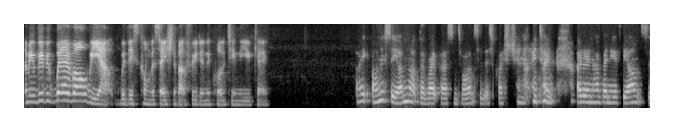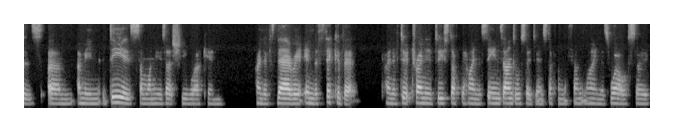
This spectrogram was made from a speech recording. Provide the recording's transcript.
I mean, Ruby, where are we at with this conversation about food inequality in the UK? I honestly, I'm not the right person to answer this question. I don't, I don't have any of the answers. Um, I mean, Dee is someone who's actually working kind of there in the thick of it, kind of do, trying to do stuff behind the scenes and also doing stuff on the front line as well. So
